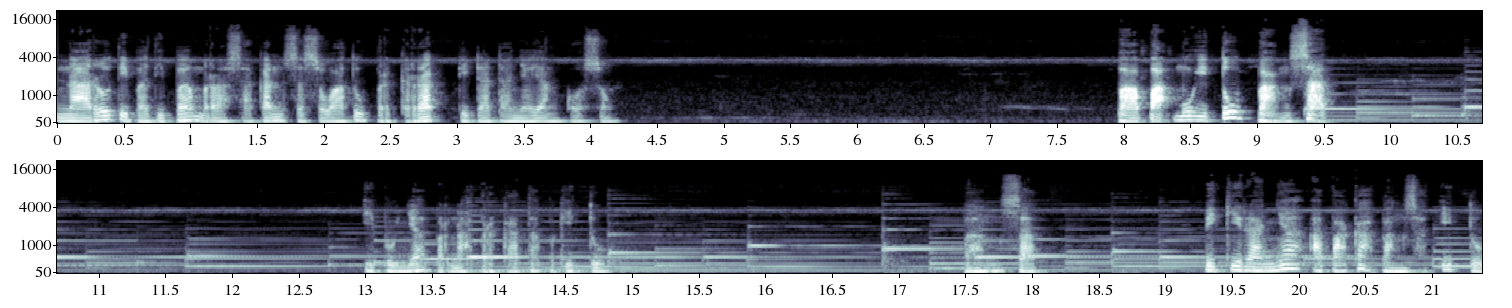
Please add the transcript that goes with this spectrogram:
Naru tiba-tiba merasakan sesuatu bergerak di dadanya yang kosong. Bapakmu itu bangsat. Ibunya pernah berkata begitu. Bangsat. Pikirannya apakah bangsat itu?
